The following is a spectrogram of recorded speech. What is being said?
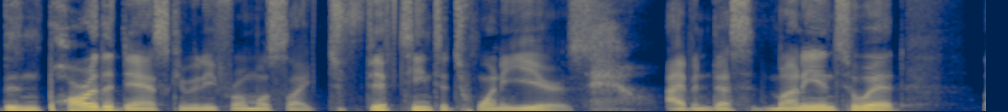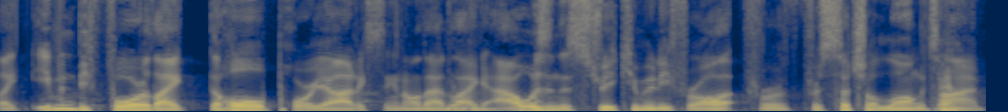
been part of the dance community for almost like 15 to 20 years. Damn. I've invested money into it. Like even before like the whole Poreotics thing and all that, like Mm-hmm. I was in the street community for all for for such a long time.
